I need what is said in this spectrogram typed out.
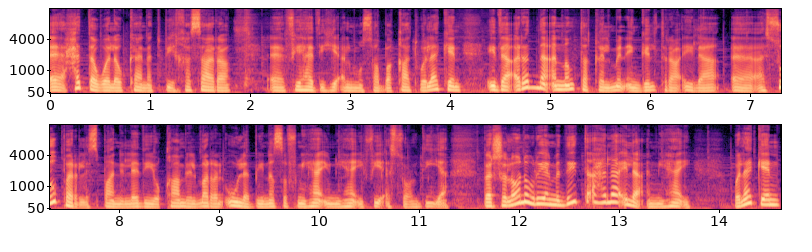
حتى ولو كانت بخسارة في هذه المسابقات. ولكن إذا أردنا أن ننتقل من إنجلترا إلى السوبر الإسباني الذي يقام للمرة الأولى بنصف نهائي ونهائي في السعودية. برشلونة وريال مدريد تأهلا إلى النهائي. ولكن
